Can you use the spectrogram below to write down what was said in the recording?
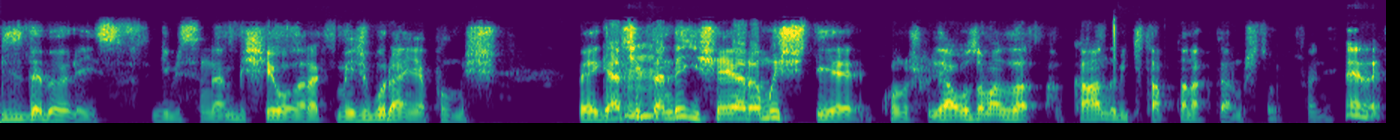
biz de böyleyiz gibisinden bir şey olarak mecburen yapılmış. Ve gerçekten Hı. de işe yaramış diye konuşmuş. Ya o zaman Kaan da bir kitaptan aktarmıştı. Hani evet.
